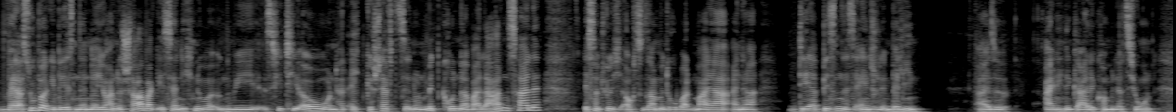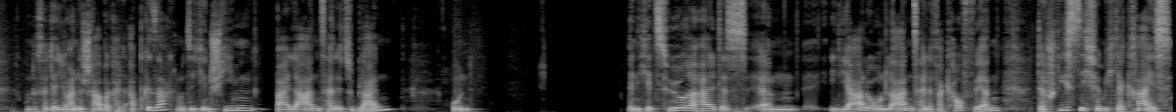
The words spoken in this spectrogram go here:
wäre das super gewesen, denn der Johannes Schaback ist ja nicht nur irgendwie CTO und hat echt Geschäftssinn und Mitgründer bei Ladenzeile, ist natürlich auch zusammen mit Robert Meyer einer der Business Angel in Berlin. Also eigentlich eine geile Kombination. Und das hat der Johannes Schaback halt abgesagt und sich entschieden, bei Ladenzeile zu bleiben. Und wenn ich jetzt höre halt, dass ähm, Idealo und Ladenteile verkauft werden, da schließt sich für mich der Kreis.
